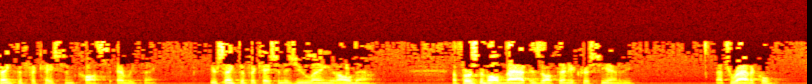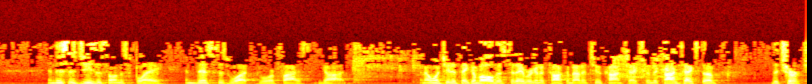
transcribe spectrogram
sanctification costs everything. Your sanctification is you laying it all down. Now, first of all, that is authentic Christianity. That's radical. And this is Jesus on display, and this is what glorifies God. And I want you to think of all this today we're going to talk about in two contexts. In the context of the church,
